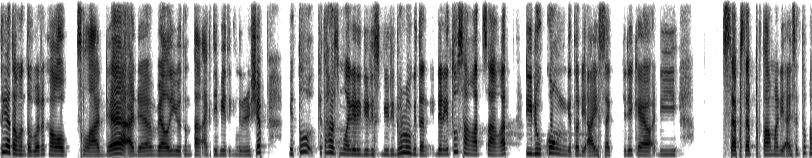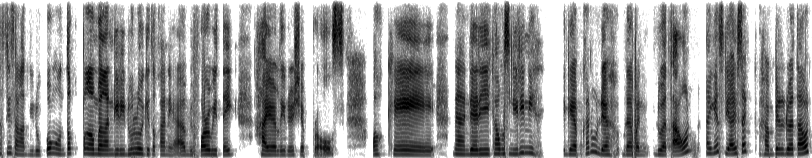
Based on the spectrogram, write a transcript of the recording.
itu ya teman-teman kalau selada ada value tentang activating leadership itu kita harus mulai dari diri sendiri dulu gitu. Dan itu sangat-sangat didukung gitu di Isaac. Jadi kayak di step-step pertama di Isaac tuh pasti sangat didukung untuk pengembangan diri dulu gitu kan ya before we take higher leadership roles. Oke, okay. nah dari kamu sendiri nih, Gap kan udah berapa? Dua tahun, I guess di Isaac hampir dua tahun?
